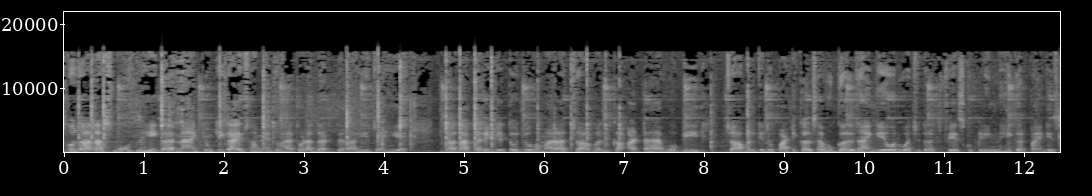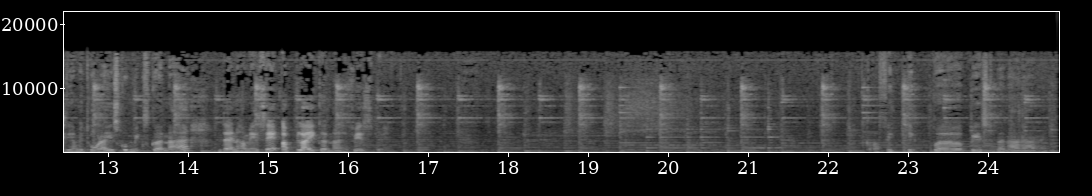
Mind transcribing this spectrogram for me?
इसको ज़्यादा स्मूथ नहीं करना है, क्योंकि गाइस हमें जो है थोड़ा दरदरा ही चाहिए। ज़्यादा करेंगे तो जो हमारा चावल का आटा है, वो भी चावल के जो पार्टिकल्स है, वो गल जाएँगे और वो अच्छी तरह फेस को क्लीन नहीं कर पाएँगे। इसलिए हमें थोड़ा ही इसको मिक्स करना है देन हमें इसे अप्लाई करना है फेस पे। काफ़ी थिक पेस्ट बनाना है हमें।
